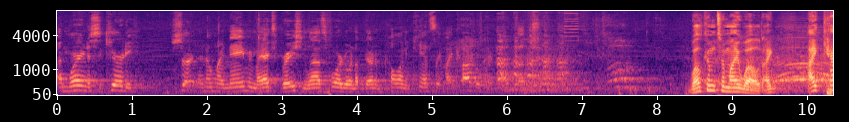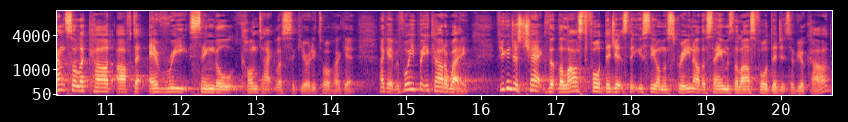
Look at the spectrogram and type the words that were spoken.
I'm wearing a security shirt and I know my name and my expiration last four going up there and I'm calling and canceling my card. Welcome to my world. I, I cancel a card after every single contactless security talk I give. Okay, before you put your card away, if you can just check that the last four digits that you see on the screen are the same as the last four digits of your card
